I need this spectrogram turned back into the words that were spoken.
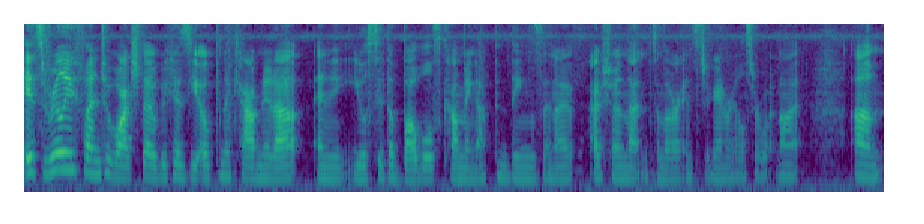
It's really fun to watch though because you open the cabinet up and you'll see the bubbles coming up and things, and I've I've shown that in some of our Instagram reels or whatnot. Um,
